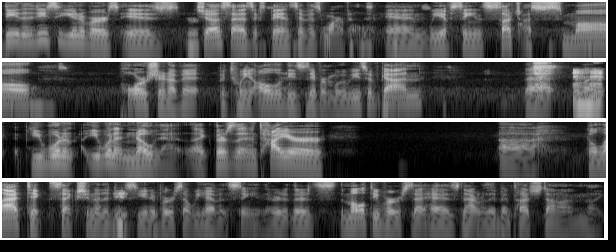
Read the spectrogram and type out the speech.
the the DC universe is just as expansive as Marvel, and we have seen such a small portion of it between all of these different movies we've gotten that like, you wouldn't you wouldn't know that. Like, there's an entire uh galactic section of the DC universe that we haven't seen. There, there's the multiverse that has not really been touched on, like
